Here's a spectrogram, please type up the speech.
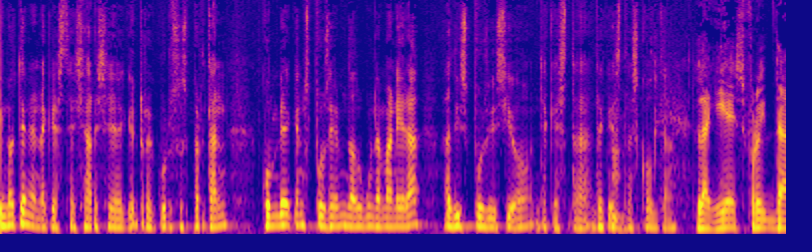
que no tenen aquesta xarxa i aquests recursos. Per tant, convé que ens posem d'alguna manera a disposició d'aquesta mm. escolta. La guia és fruit de,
